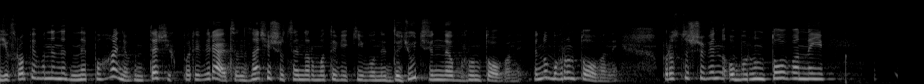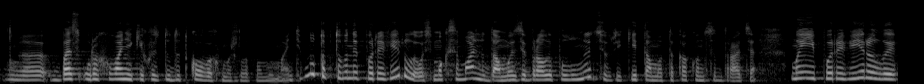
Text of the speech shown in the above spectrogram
Європі вони не, не погані, вони теж їх перевіряють. Це не значить, що цей норматив, який вони дають, він не обґрунтований. Він обґрунтований. Просто що він обґрунтований без урахування якихось додаткових можливо моментів. Ну тобто вони перевірили, ось максимально да, ми зібрали полуницю, в якій там така концентрація. Ми її перевірили,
